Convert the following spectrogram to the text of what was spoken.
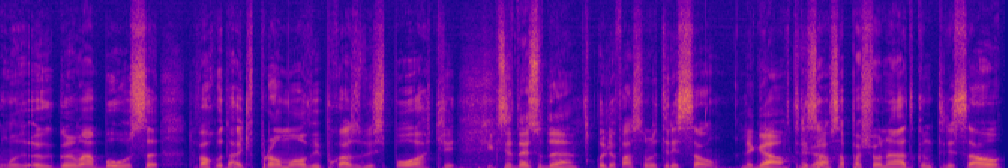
Eu ganhei uma bolsa da faculdade promove por causa do esporte. O que, que, você está estudando? Hoje eu faço nutrição. Legal. Nutrição, legal. sou apaixonado com nutrição.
